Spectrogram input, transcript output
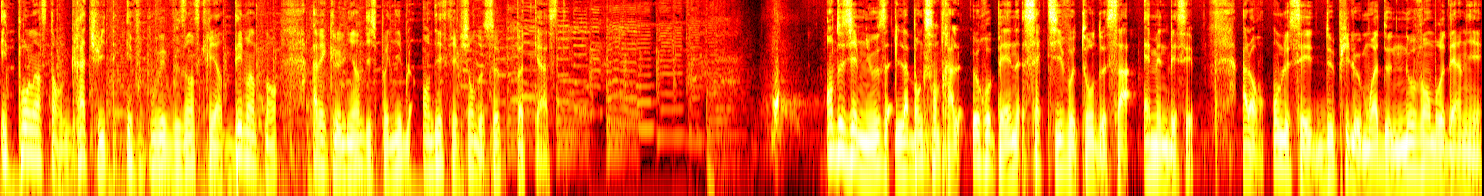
est pour l'instant gratuite et vous pouvez vous inscrire dès maintenant avec le lien disponible en description de ce podcast. En deuxième news, la Banque Centrale Européenne s'active autour de sa MNBC. Alors, on le sait, depuis le mois de novembre dernier,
